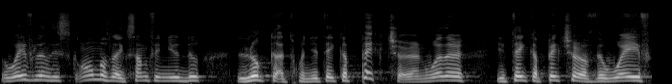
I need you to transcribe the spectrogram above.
the wavelength is almost like something you do look at when you take a picture, and whether you take a picture of the wave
